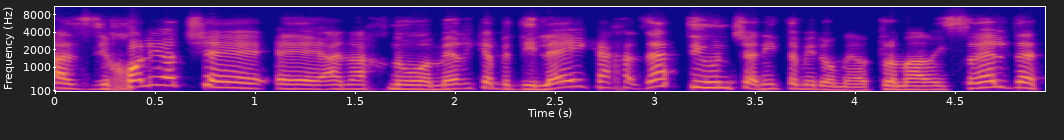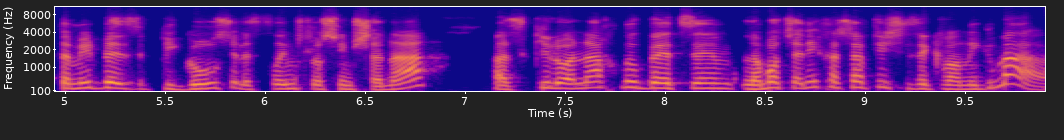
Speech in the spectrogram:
אז, יכול להיות שאנחנו אמריקה בדיליי, ככה, זה הטיעון שאני תמיד אומר. כלומר, ישראל זה תמיד באיזה פיגור של 20-30 שנה, אז כאילו אנחנו בעצם, למרות שאני חשבתי שזה כבר נגמר,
